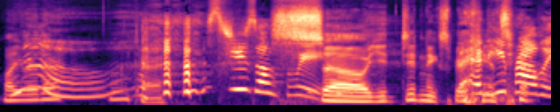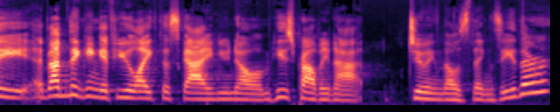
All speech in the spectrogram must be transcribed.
while you were there? No. Okay, she's so sweet. so you didn't experience. and he it. probably. I'm thinking if you like this guy and you know him, he's probably not doing those things either.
